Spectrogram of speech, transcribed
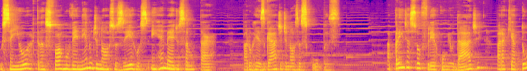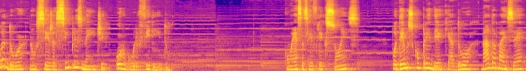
O Senhor transforma o veneno de nossos erros em remédio salutar para o resgate de nossas culpas. Aprende a sofrer com humildade para que a tua dor não seja simplesmente orgulho ferido. Com essas reflexões, podemos compreender que a dor nada mais é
